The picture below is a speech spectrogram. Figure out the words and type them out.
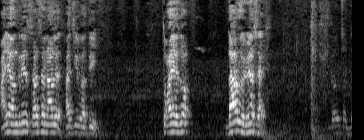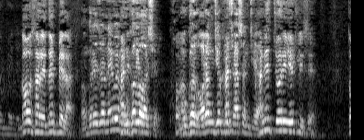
અહીંયા અંગ્રેજ શાસન હાલે, સાચી વાત તો અહીંયા જો દારૂ જાય ગૌસરે દબેલા. અંગ્રેજો નહીં હોય મુઘલો હશે. મુઘલ ઔરંગઝેબનું શાસન છે આ. ચોરી એટલી છે. તો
